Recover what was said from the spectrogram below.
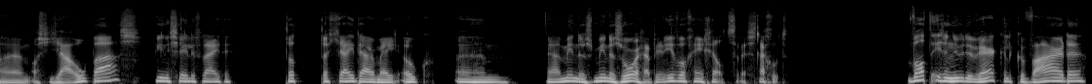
um, als jouw baas financiële vrijheid heeft, dat, dat jij daarmee ook um, ja, minder, minder zorg hebt. In ieder geval geen geldstress. Nou goed. Wat is nu de werkelijke waarde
